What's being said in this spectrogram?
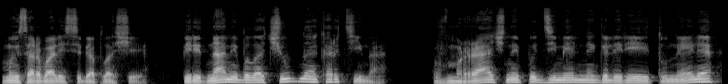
Мы сорвали с себя плащи. Перед нами была чудная картина. В мрачной подземельной галерее туннеля,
